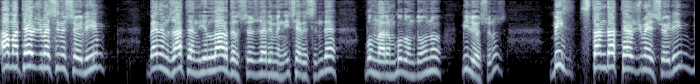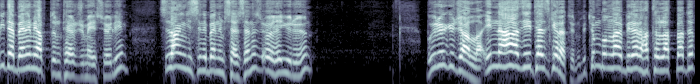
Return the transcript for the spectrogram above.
Ama tercümesini söyleyeyim. Benim zaten yıllardır sözlerimin içerisinde bunların bulunduğunu biliyorsunuz. Bir standart tercümeyi söyleyeyim. Bir de benim yaptığım tercümeyi söyleyeyim. Siz hangisini benimserseniz öyle yürüyün. Buyuruyor Yüce Allah. İnne hazi tezkiratün. Bütün bunlar birer hatırlatmadır.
